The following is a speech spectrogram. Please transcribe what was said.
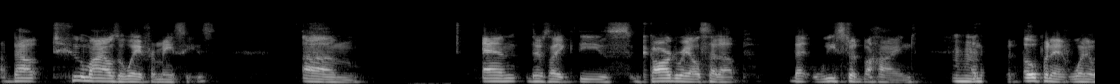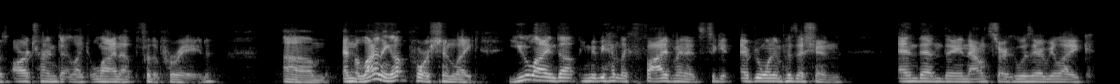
about two miles away from Macy's, um, and there's like these guardrails set up that we stood behind, Mhm. and would open it when it was our turn to like line up for the parade. Um, and the lining up portion, like you lined up, you maybe had like five minutes to get everyone in position, and then the announcer who was there would be like,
